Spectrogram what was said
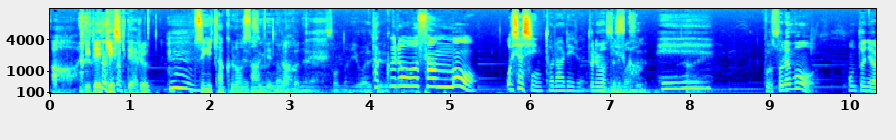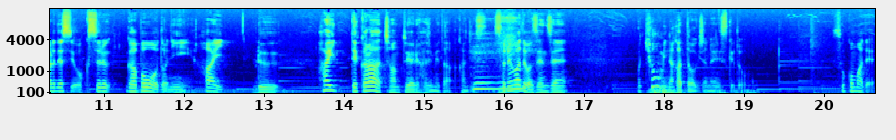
ああリレー形式でやる？うん。次拓郎ねさん。次なんがかねそんなに言われてる拓郎さんもお写真撮られるんですか？撮ります撮ります。へえ、はい。これそれも本当にあれですよ。クスルガボードに入る入ってからちゃんとやり始めた感じうん。ですそれまでは全然まあ興味なかったわけじゃないですけどそこまで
